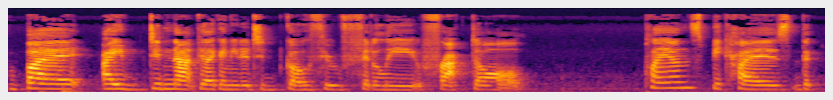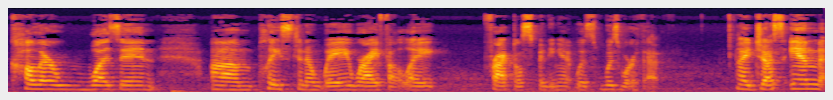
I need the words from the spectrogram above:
but I did not feel like I needed to go through fiddly fractal plans because the color wasn't um, placed in a way where I felt like fractal spinning it was, was worth it. I just, and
